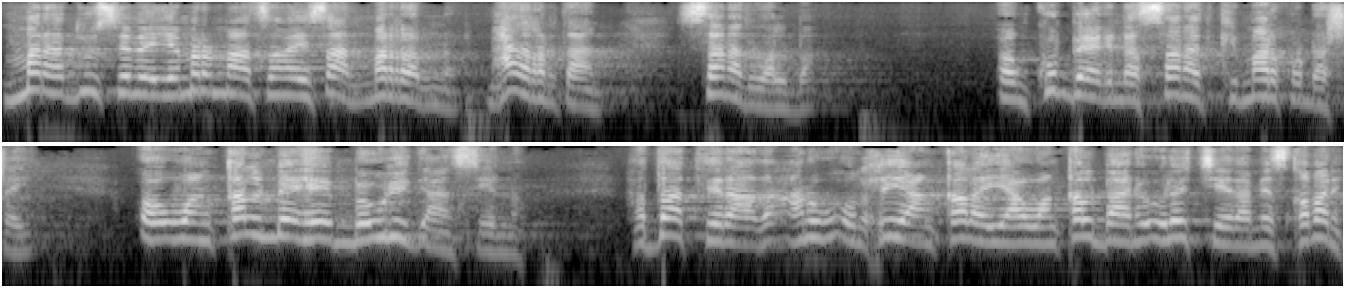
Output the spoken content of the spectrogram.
Mar hadduu sameeye mar maad samaysaan ma rabno. Maxaad rabtaan? Sanad walba. Oon ku beegna sannadkii marku dhashay. Oo wanqal maahee mawlid aan siino. Haddaad tiraahda anigu udxiyaan qalayaa wanqal baana ula jeedaa misqabani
